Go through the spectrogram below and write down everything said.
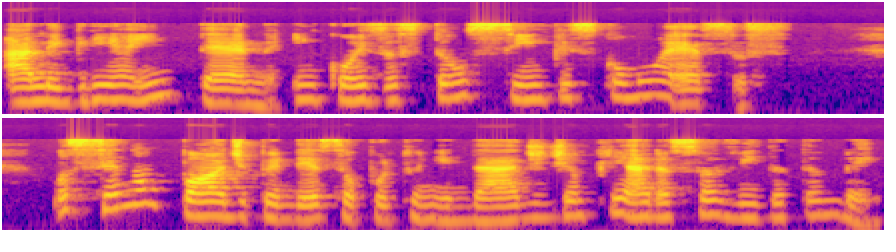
a alegria interna em coisas tão simples como essas. Você não pode perder essa oportunidade de ampliar a sua vida também.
